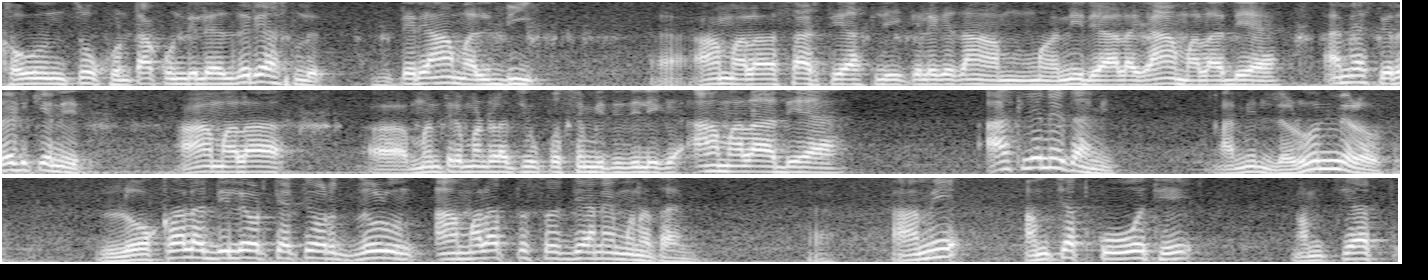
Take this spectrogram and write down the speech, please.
खाऊन चोखून टाकून दिलेलं जरी असलं तरी आम्हाला दी. आम्हाला सारथी असली की लगेच आम निधी आला की आम्हाला द्या. आम्ही असे रडके नाहीत. आम्हाला मंत्रिमंडळाची उपसमिती दिली की आम्हाला द्या. असले नाहीत आम्ही. आम्ही लढून मिळवतो. लोकाला दिल्यावर त्याच्यावर जळून आम्हाला तसं द्या नाही म्हणत आम्ही. आम्ही आमच्यात कुवत आहे आमच्यात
